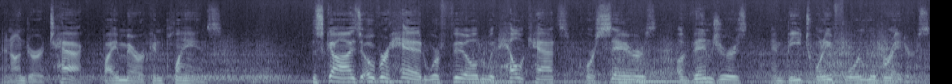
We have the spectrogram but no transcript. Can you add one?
and under attack by American planes. The skies overhead were filled with Hellcats, Corsairs, Avengers, and B 24 Liberators.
